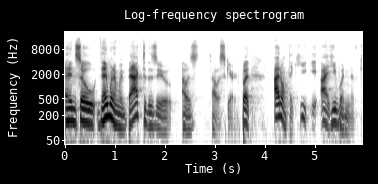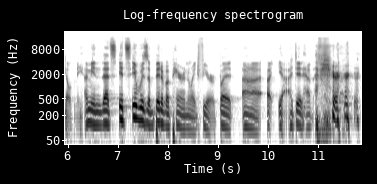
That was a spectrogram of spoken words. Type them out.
And so then when I went back to the zoo, I was I was scared, but I don't think he I, he wouldn't have killed me. I mean, that's it's it was a bit of a paranoid fear, but uh, uh, yeah, I did have that fear.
